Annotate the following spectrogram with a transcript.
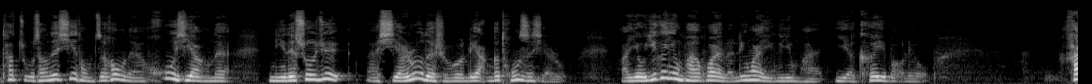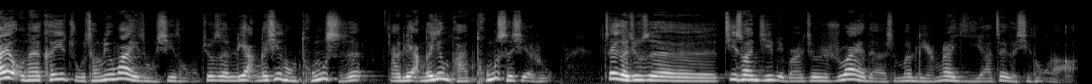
它组成的系统之后呢，互相的你的数据啊写入的时候，两个同时写入，啊，有一个硬盘坏了，另外一个硬盘也可以保留。还有呢，可以组成另外一种系统，就是两个系统同时啊，两个硬盘同时写入，这个就是计算机里边就是 RAID 什么零啊一啊这个系统了啊，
